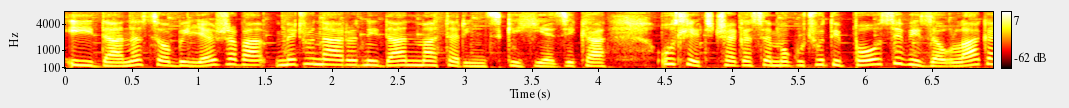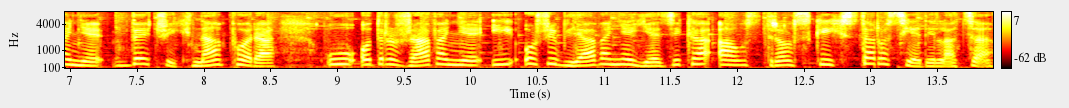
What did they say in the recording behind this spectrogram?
i danas obilježava Međunarodni dan materinskih jezika, uslijed čega se mogu čuti pozivi za ulaganje većih napora u održavanje i oživljavanje jezika australskih starosjedilaca.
